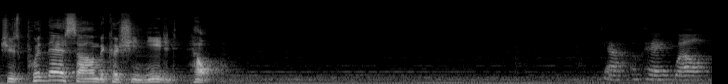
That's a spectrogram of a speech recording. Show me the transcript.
She was put in that asylum because she needed help. Yeah, okay, well,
